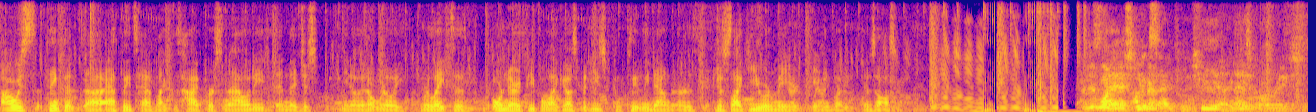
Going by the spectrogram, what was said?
I always think that uh, athletes have like this high personality and they just, you know, they don't really relate to ordinary people like us, but he's completely down to earth, just like you or me or anybody. It was awesome. I just want to ask you about the uh, NASCAR race,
